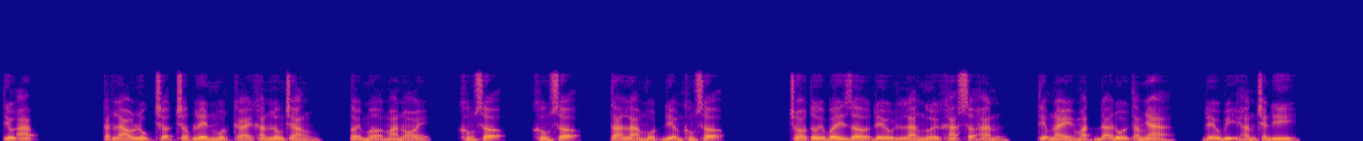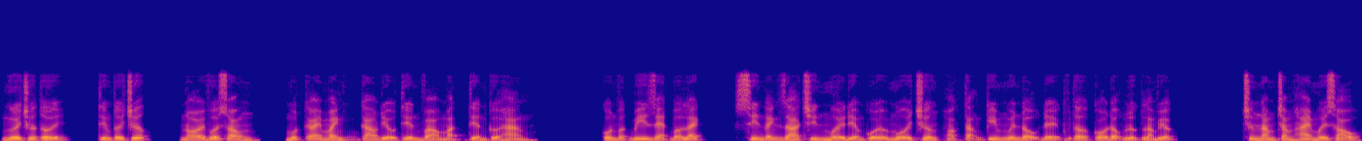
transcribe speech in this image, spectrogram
tiểu áp. Cắt lão lục chợt chớp lên một cái khăn lông trắng, cởi mở mà nói, không sợ không sợ, ta là một điểm không sợ. Cho tới bây giờ đều là người khác sợ hắn, tiệm này mặt đã đổi tắm nhà đều bị hắn chen đi. Người chưa tới, tiếng tới trước, nói vừa xong, một cái mảnh cao điều tiến vào mặt tiền cửa hàng. Cồn vật bi dẹt black, xin đánh giá chín mươi điểm của mỗi chương hoặc tặng kim nguyên đậu để tờ có động lực làm việc. Chương năm trăm hai mươi sáu,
